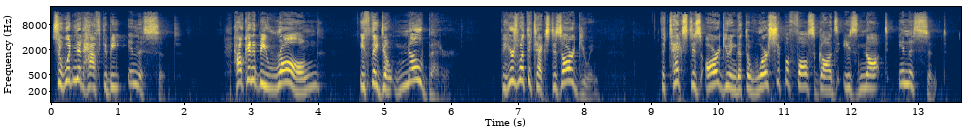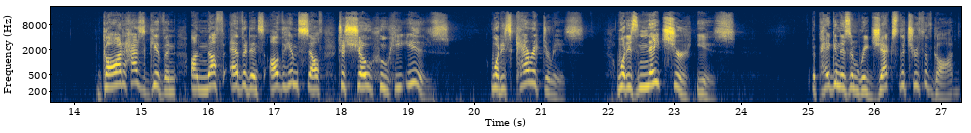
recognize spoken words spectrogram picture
So wouldn't it have to be innocent? How can it be wrong if they don't know better? But here's what the text is arguing the text is arguing that the worship of false gods is not innocent. God has given enough evidence of himself to show who he is, what his character is, what his nature is. But paganism rejects the truth of God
